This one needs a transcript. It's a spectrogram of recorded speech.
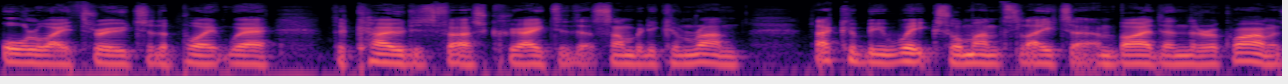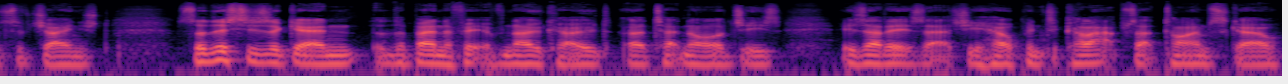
all the way through to the point where the code is first created that somebody can run. That could be weeks or months later, and by then the requirements have changed. So this is again the benefit of no-code uh, technologies is that it's actually helping to collapse that timescale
